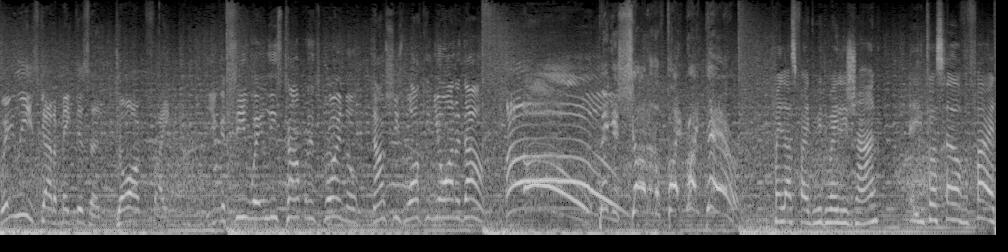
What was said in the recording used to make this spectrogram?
Weili's got to make this a dog fight. You can see Weili's confidence growing, though. Now she's walking Joanna down. Oh! oh! Biggest shot of the fight right there! My last fight with Weili Zhang, it was hell of a fight.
